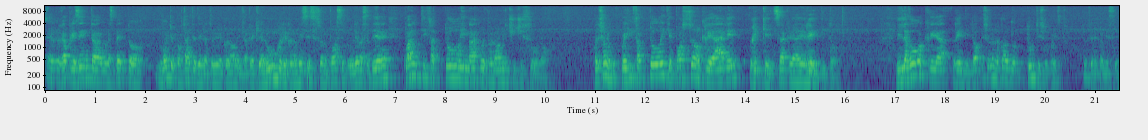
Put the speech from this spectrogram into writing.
eh, rappresenta un aspetto molto importante della teoria economica perché a lungo gli economisti si sono posti il problema di sapere quanti fattori macroeconomici ci sono quali sono quei fattori che possono creare ricchezza, creare reddito Il lavoro crea reddito e sono d'accordo tutti su questo, tutti gli economisti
